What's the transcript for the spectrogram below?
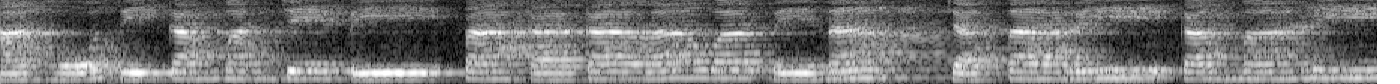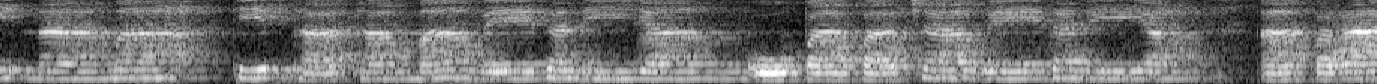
อโหสิกรรมันเจติปากากาลาวะเสนาจัตตาริกรรมานินามาทิฏฐธรรมเว ทนิยังอุปปัชชาเวทนิยังอะปรา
